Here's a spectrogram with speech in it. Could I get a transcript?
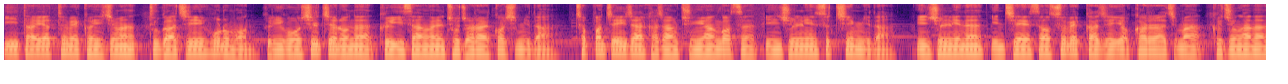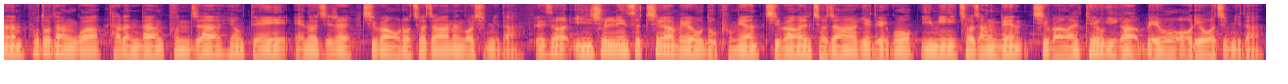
이 다이어트 메커니즘은 두 가지 호르몬 그리고 실제로는 그 이상을 조절할 것입니다. 첫 번째이자 가장 중요한 것은 인슐린 수치입니다. 인슐린은 인체에서 수백 가지 역할을 하지만 그중 하나는 포도당과 다른 당 분자 형태의 에너지를 지방으로 저장하는 것입니다. 그래서 인슐린 수치가 매우 높으면 지방을 저장하게 되고 이미 저장된 지방을 태우기가 매우 어려워집니다.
